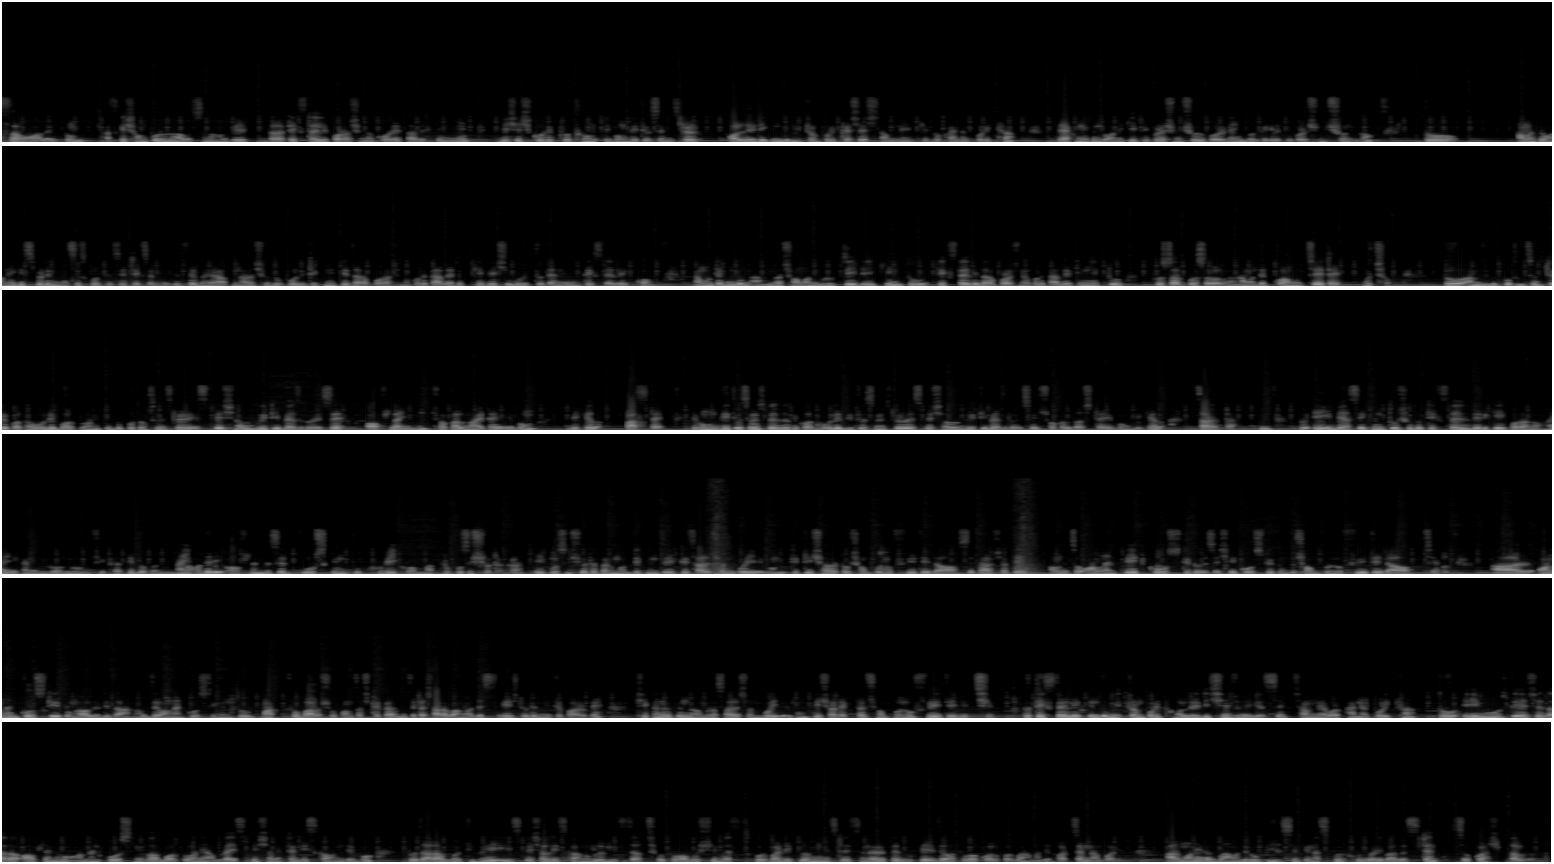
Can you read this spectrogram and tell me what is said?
আসসালামু আলাইকুম। আজকে সম্পূর্ণ আলোচনা হবে যারা টেক্সটাইলে পড়াশোনা করে তাদেরকে নিয়ে। বিশেষ করে প্রথম এবং দ্বিতীয় সেমিস্টার। অলরেডি কিন্তু মিডটার্ম পরীক্ষা শেষ, সামনে কিন্তু ফাইনাল পরীক্ষা। তো এখনই কিন্তু অনেকেই প্রিপারেশন শুরু করে নেই, বলতে গেলে প্রিপারেশন শূন্য। তো আমাকে অনেক স্টুডেন্ট মেসেজ করতেছে টেক্সটাইল থেকে যে, ভাইয়া, আপনারা শুধু পলিটেকনিকে যারা পড়াশোনা করে তাদেরকে বেশি গুরুত্ব দেন এবং টেক্সটাইলে কম। এমনটা কিন্তু না, আমরা সমান গুরুত্বই দিই, কিন্তু টেক্সটাইলে যারা পড়াশোনা করে তাদেরকে নিয়ে একটু প্রচার প্রচারণা আমাদের কম হচ্ছে এটাই, বুঝছ? তো আমি যদি প্রথম সেমিস্টারের কথা বলি, বর্তমানে কিন্তু প্রথম সেমিস্টারে স্পেশাল দুইটি ব্যাচ রয়েছে অফলাইনে সকাল নয়টায় এবং বিকেল পাঁচটায়। এবং দ্বিতীয় সেমিস্টারে যদি কথা বলি, দ্বিতীয় সেমিস্টারে স্পেশাল দুইটি ব্যাচ রয়েছে, সকাল দশটায় এবং বিকেল চারটা। তো এই ব্যাচে কিন্তু শুধু টেক্সটাইলদেরকেই পড়ানো হয়, এখানে কিন্তু অন্য শিক্ষার্থী ঢোকানো নাই। আমাদের এই অফলাইন ব্যাচের কোর্স কিন্তু খুবই কম, মাত্র পঁচিশশো টাকা। এই পঁচিশশো টাকার মধ্যে কিন্তু একটি সাজেশন বই এবং একটি টি শার্টও সম্পূর্ণ ফ্রিতে দেওয়া হচ্ছে তার সাথে আমাদের যে অনলাইন পেড কোর্সটি রয়েছে, সেই কোর্সটি কিন্তু সম্পূর্ণ ফ্রিতে দেওয়া হচ্ছে। আর অনলাইন কোর্সটি তোমরা অলরেডি জানো যে অনলাইন কোর্সটি কিন্তু মাত্র বারোশো পঞ্চাশ টাকা, যেটা সারা বাংলাদেশ থেকে স্টুডেন্ট নিতে পারবে। সেখানেও কিন্তু আমরা সাজেশন বই এবং টি শার্ট একটা সম্পূর্ণ ফ্রিতে দিচ্ছি। তো টেক্সটাইলে কিন্তু মিডটার্ম পরীক্ষা অলরেডি শেষ হয়ে গেছে, সামনে আবার ফাইনাল পরীক্ষা। তো এই মুহূর্তে এসে যারা অফলাইন এবং অনলাইন কোর্স নিবা, বর্তমানে আমরা স্পেশাল একটা ডিসকাউন্ট দেব। তো যারা ভর্তি হয়ে এই স্পেশাল ডিসকাউন্টগুলো নিতে যাচ্ছ তো অবশ্যই মেসেজ করবা ডিপ্লোমা স্টাডি সেন্টারের ফেসবুক পেজে অথবা কল করবা আমাদের হোয়াটসঅ্যাপ নাম্বারে আর মনে রাখব আমাদের অফিস হচ্ছে দিনাজপুর ফুলবাড়ি বাজার স্ট্যান্ড চক্ষু হাসপাতাল রোড।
